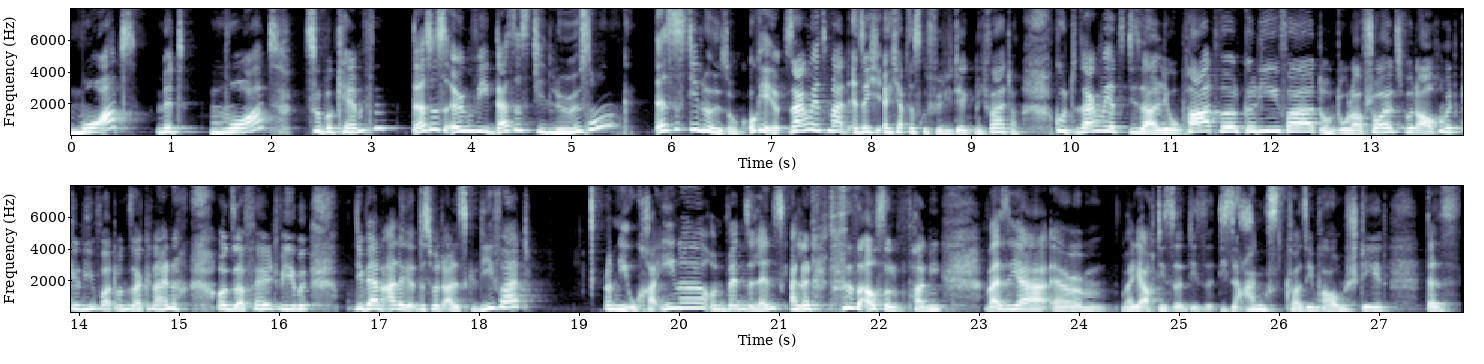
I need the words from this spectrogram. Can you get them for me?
Mord mit Mord zu bekämpfen? Das ist irgendwie, das ist die Lösung? Das ist die Lösung. Okay, sagen wir jetzt mal, also ich, ich habe das Gefühl, die denkt nicht weiter. Gut, sagen wir jetzt, dieser Leopard wird geliefert und Olaf Scholz wird auch mitgeliefert, unser kleiner, unser Feldwebel. Die werden alle, das wird alles geliefert an die Ukraine und wenn Zelensky, alle, das ist auch so funny, weil sie ja, ähm, weil ja auch diese, diese, diese Angst quasi im Raum steht, dass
